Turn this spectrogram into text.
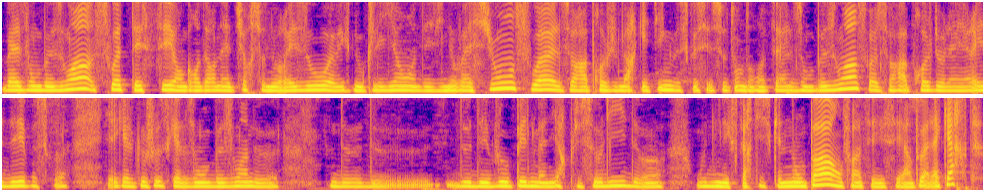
ben, elles ont besoin soit de tester en grandeur nature sur nos réseaux avec nos clients des innovations, soit elles se rapprochent du marketing parce que c'est ce dont elles ont besoin, soit elles se rapprochent de la R&D parce qu'il y a quelque chose qu'elles ont besoin de de, de, de, développer de manière plus solide euh, ou d'une expertise qu'elles n'ont pas. Enfin, c'est un peu à la carte.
